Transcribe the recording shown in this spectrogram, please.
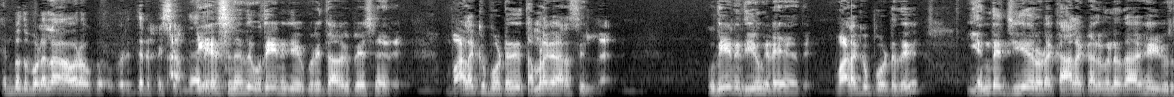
என்பது போலலாம் அவரை குறித்து பேசியிருந்தாரு. பேசுனது உதயநிதியை குறித்து அவர் பேசினாரு. வழக்கு போட்டது தமிழக அரசு இல்ல. உதயநிதியும் கிடையாது. வழக்கு போட்டது எந்த ஜியரோட காலை கழுவினதாக இவர்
